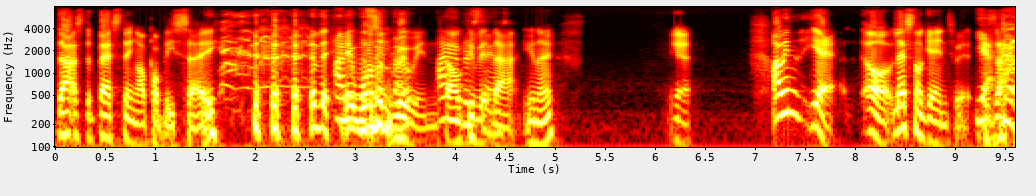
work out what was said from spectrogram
that's the best thing I'll probably say. it wasn't ruined. I'll give it that, you know. Yeah. I mean, yeah. Oh, let's not get into it. Yeah, no, no,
